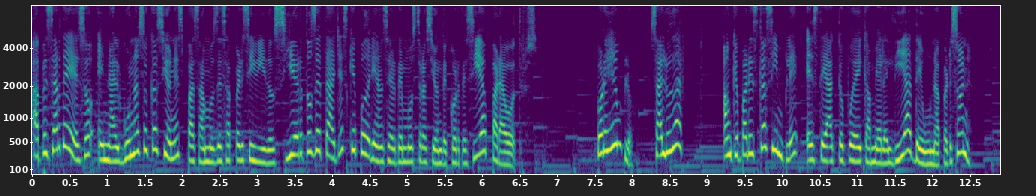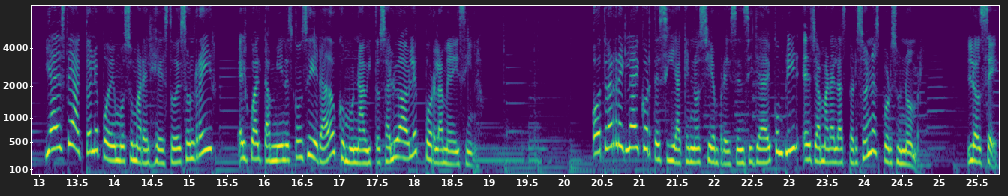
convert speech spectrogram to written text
A pesar de eso, en algunas ocasiones pasamos desapercibidos ciertos detalles que podrían ser demostración de cortesía para otros. Por ejemplo, saludar. Aunque parezca simple, este acto puede cambiar el día de una persona. Y a este acto le podemos sumar el gesto de sonreír, el cual también es considerado como un hábito saludable por la medicina. Otra regla de cortesía que no siempre es sencilla de cumplir es llamar a las personas por su nombre. Lo sé,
